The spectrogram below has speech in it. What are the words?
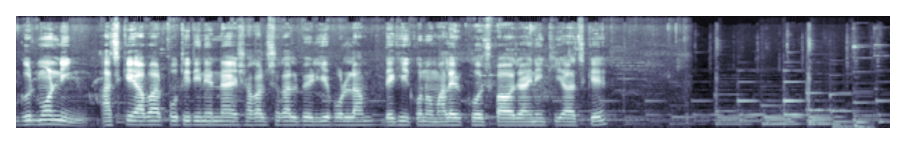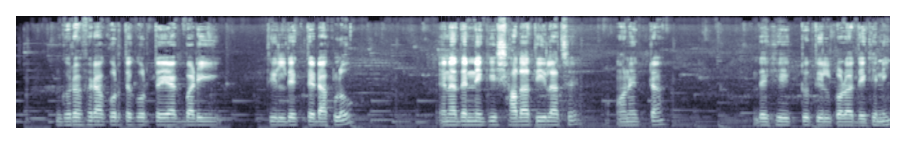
গুড মর্নিং আজকে আবার প্রতিদিনের ন্যায় সকাল সকাল বেরিয়ে পড়লাম। দেখি কোনো মালের খোঁজ পাওয়া যায়নি কি আজকে। ঘোরাফেরা করতে করতে একবারই তিল দেখতে ডাকলো। এনাদের নাকি সাদা তিল আছে অনেকটা। দেখি একটু তিল করা দেখে নিই।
